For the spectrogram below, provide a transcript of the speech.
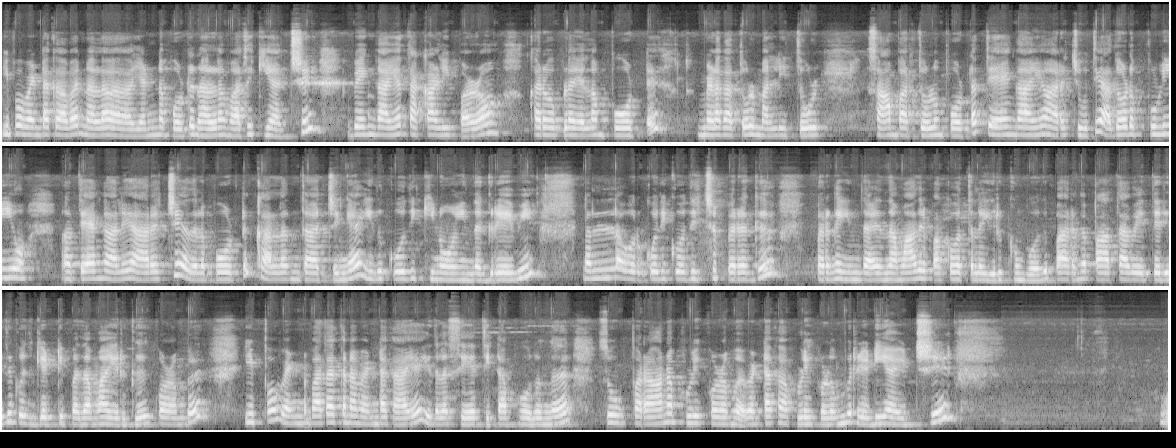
இப்போ வெண்டைக்காவை நல்லா எண்ணெய் போட்டு நல்லா வதக்கியாச்சு. வெங்காயம் தக்காளி பழம் கருவேப்பிலை எல்லாம் போட்டு மிளகாத்தூள் மல்லித்தூள் சாம்பார் தூளும் போட்டால் தேங்காயும் அரைச்சி ஊற்றி அதோட புளியும் தேங்காயிலையும் அரைச்சி அதில் போட்டு கலந்தாச்சுங்க. இது கொதிக்கணும் இந்த கிரேவி. நல்லா ஒரு கொதி கொதித்த பிறகு பாருங்கள் இந்த இந்த மாதிரி பக்குவத்தில் இருக்கும்போது பாருங்கள் பார்த்தாவே தெரியுது கொஞ்சம் கெட்டி பதமாக இருக்குது குழம்பு. இப்போது வெண் வதக்கின வெண்டைக்காயை இதில் சேர்த்திட்டா போதுங்க. சூப்பரான புளிக்குழம்பு வெண்டைக்காய் புளிக்குழம்பு ரெடி ஆயிடுச்சு.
